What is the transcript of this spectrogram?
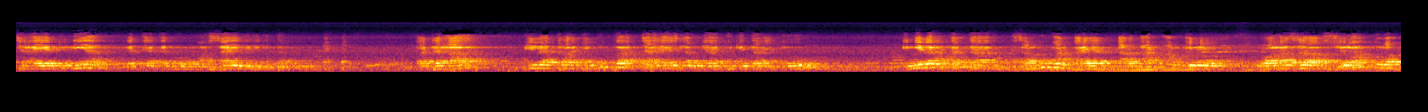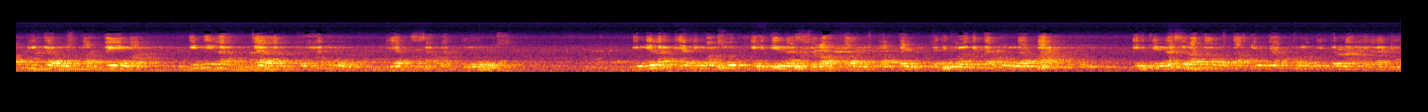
Cahaya dunia nanti akan menguasai diri kita. Padahal bila telah dibuka cahaya Islam di hati kita itu, Inilah kata sambungan ayat Al-An'am ini wa hadza siratul rabbika mustaqima. Inilah jalan Tuhanmu yang sangat lurus. Inilah yang dimaksud ihdinas siratal mustaqim. Jadi kalau kita belum dapat ihdinas siratal mustaqimnya perlu dikenahi lagi.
